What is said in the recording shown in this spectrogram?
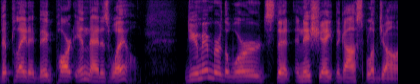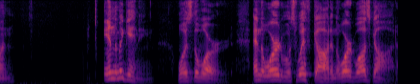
that played a big part in that as well. Do you remember the words that initiate the Gospel of John? In the beginning was the Word, and the Word was with God, and the Word was God.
